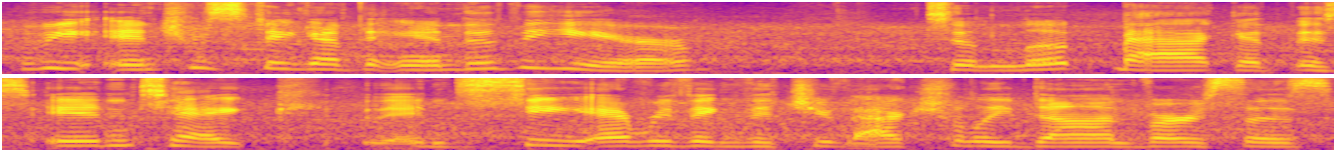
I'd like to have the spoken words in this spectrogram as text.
It'll be interesting at the end of the year to look back at this intake and see everything that you've actually done versus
